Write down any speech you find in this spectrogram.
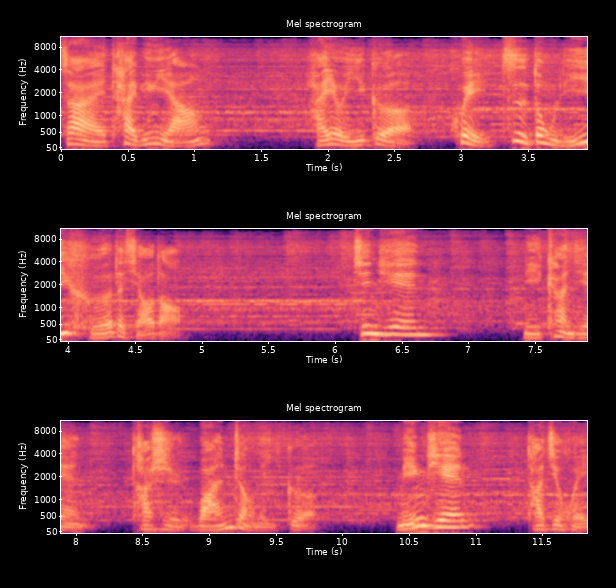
在太平洋还有一个会自动离合的小岛。今天你看见它是完整的一个，明天它就会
